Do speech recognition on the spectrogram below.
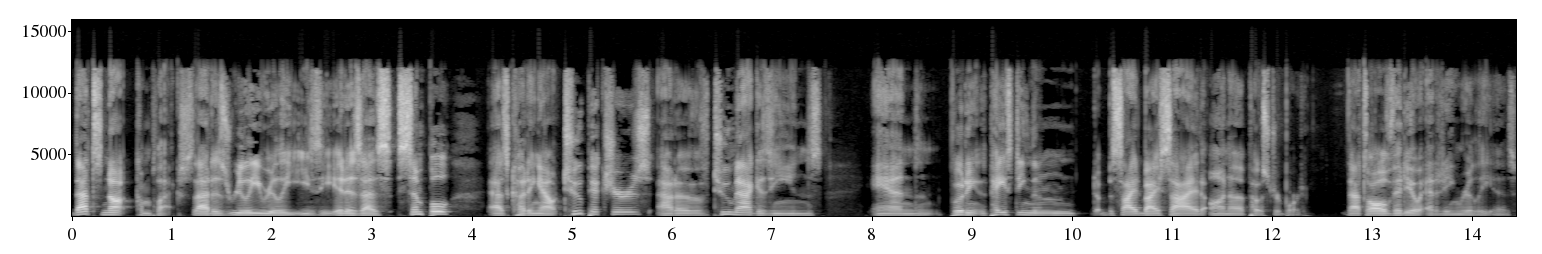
that's not complex. That is really really easy. It is as simple as cutting out two pictures out of two magazines and putting pasting them side by side on a poster board. That's all video editing really is.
